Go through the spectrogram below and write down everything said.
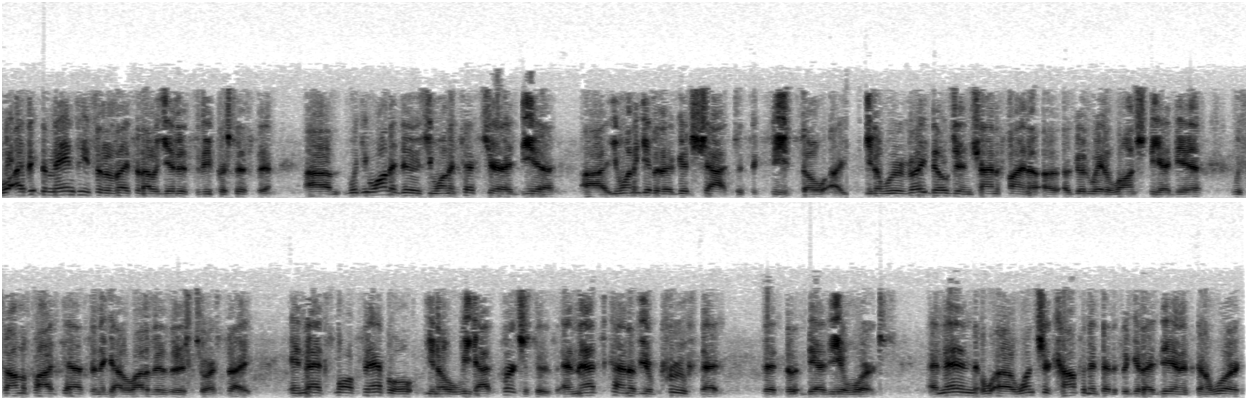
Well, I think the main piece of advice that I would give is to be persistent. Um, what you want to do is you want to test your idea uh, you want to give it a good shot to succeed. So, uh, you know, we were very diligent in trying to find a, a good way to launch the idea. We found the podcast and it got a lot of visitors to our site. In that small sample, you know, we got purchases, and that's kind of your proof that that the, the idea works. And then uh, once you're confident that it's a good idea and it's going to work,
